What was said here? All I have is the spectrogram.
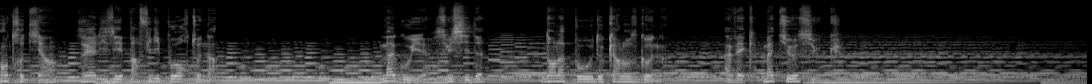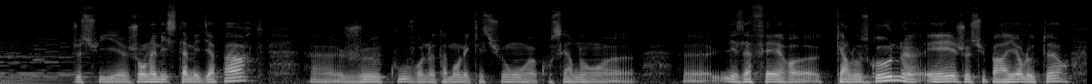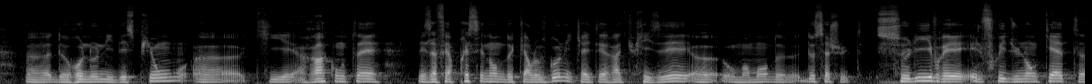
Entretien réalisé par Filippo Ortona. Magouille, suicide, dans la peau de Carlos Ghosn, avec Mathieu Suc. Je suis journaliste à Mediapart. Euh, je couvre notamment les questions euh, concernant euh, les affaires Carlos Ghosn et je suis par ailleurs l'auteur de Renault Nid d'espion qui racontait les affaires précédentes de Carlos Ghosn et qui a été réactualisé au moment de, sa chute. Ce livre est, le fruit d'une enquête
